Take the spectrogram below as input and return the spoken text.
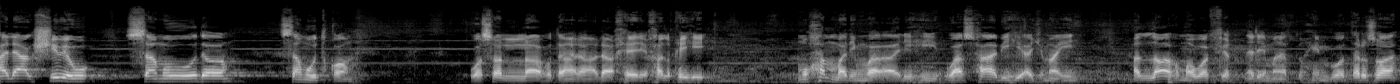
هلاک شوي سمود سمود قوم وصلی الله تعالی علی خیر خلقه محمد و آله و اصحابه اجمعین اللهم وفقنا لما تحب و ترضا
